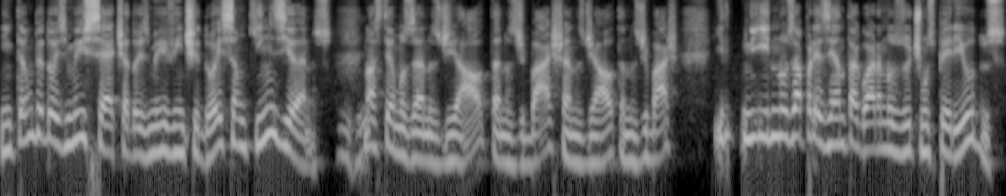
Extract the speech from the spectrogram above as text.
Então, de 2007 a 2022 são 15 anos. Uhum. Nós temos anos de alta, anos de baixa, anos de alta, anos de baixa, e, e, nos apresenta agora nos últimos períodos,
